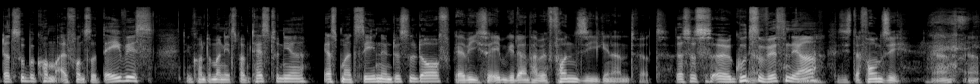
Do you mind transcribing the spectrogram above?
dazu bekommen, Alfonso Davis. Den konnte man jetzt beim Testturnier erstmals sehen in Düsseldorf. Der, wie ich soeben gelernt habe, Fonsi genannt wird. Das ist äh, gut ja. zu wissen, ja. ja. Das ist der Fonsi. Ja.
